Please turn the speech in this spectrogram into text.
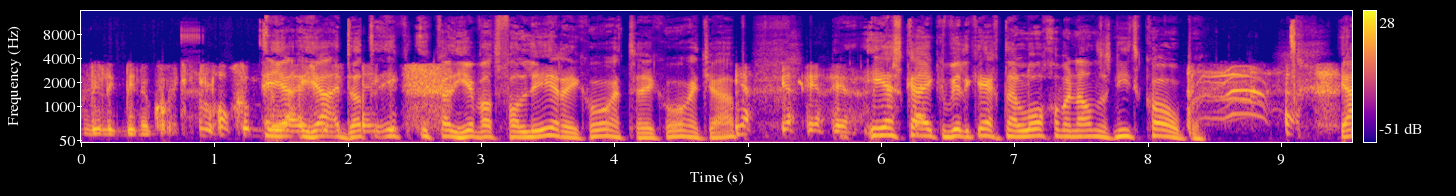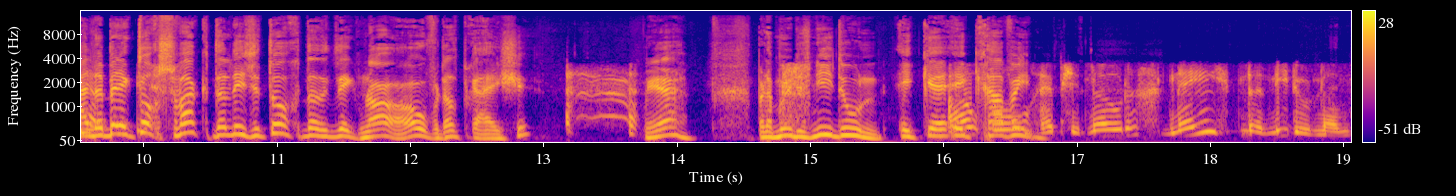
wil ik binnenkort Lochem? bij Ja, ja dat, ik, ik kan hier wat van leren, ik hoor het, ik hoor het, Jaap. Ja, ja, ja, ja. Eerst kijken, wil ik echt naar Lochem en anders niet kopen. Ja, dan ben ik toch zwak. Dan is het toch dat ik denk, nou, over dat prijsje. Ja, maar dat moet je dus niet doen. Ik, eh, ik ga heb je het nodig? Nee, doen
